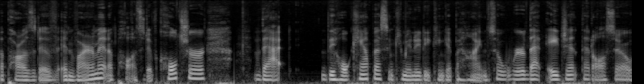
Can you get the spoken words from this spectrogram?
a positive environment, a positive culture that the whole campus and community can get behind. So we're that agent that also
